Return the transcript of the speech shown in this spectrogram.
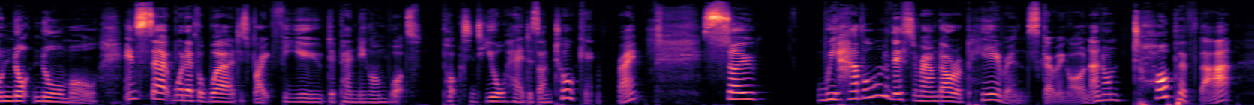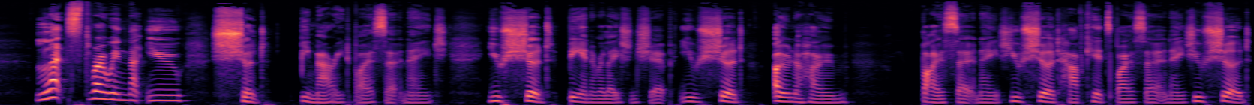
Or not normal. Insert whatever word is right for you, depending on what's popped into your head as I'm talking, right? So we have all of this around our appearance going on. And on top of that, let's throw in that you should be married by a certain age. You should be in a relationship. You should own a home by a certain age. You should have kids by a certain age. You should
